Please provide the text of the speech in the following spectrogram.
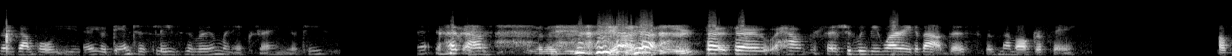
for example, you know, your dentist leaves the room when X-raying your teeth. um, yeah, yeah. So, so how? So, should we be worried about this with mammography? I'll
